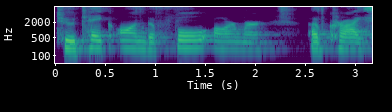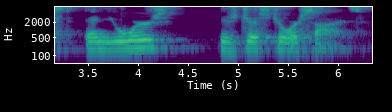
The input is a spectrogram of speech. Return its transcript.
to take on the full armor of Christ, and yours is just your size.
